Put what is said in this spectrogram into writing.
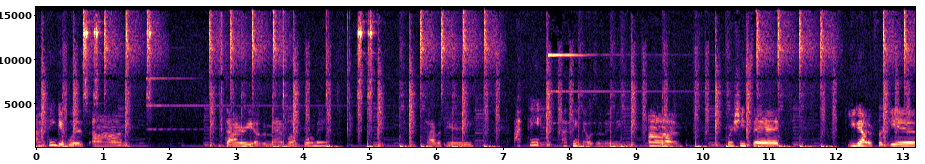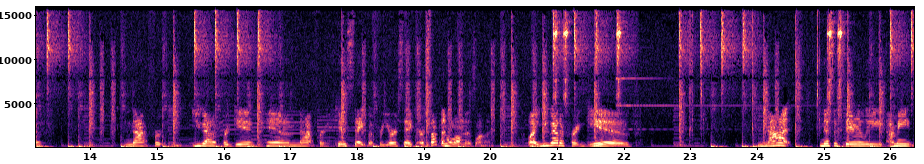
I think it was um, Diary of a Mad Black Woman. Tyler Perry. I think I think that was the movie. Um, where she said, "You gotta forgive, not for you gotta forgive him, not for his sake, but for your sake, or something along those lines. Like you gotta forgive." not necessarily, I mean,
